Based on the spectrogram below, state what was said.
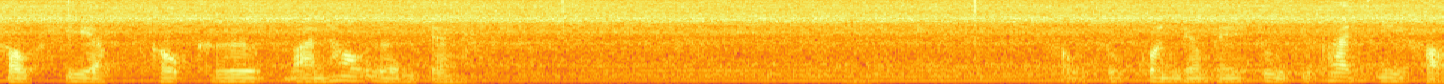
เขาเขียบ เขาคือบานเฮาเอิ้นจ้ะเขาทุกคนเดี๋ยวไปตู่สิพาจี้เขา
